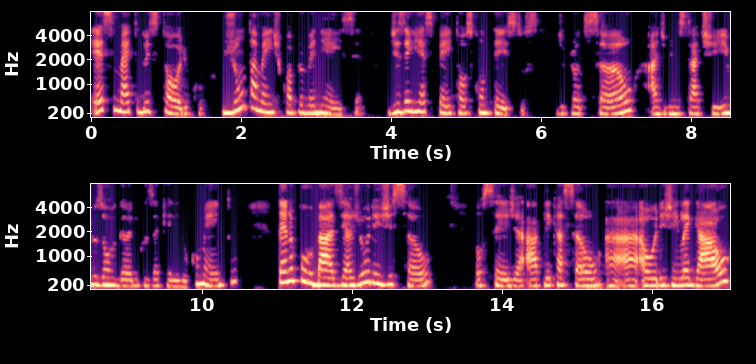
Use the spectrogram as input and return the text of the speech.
Esse método histórico, juntamente com a proveniência, dizem respeito aos contextos de produção, administrativos, orgânicos daquele documento, tendo por base a jurisdição, ou seja, a aplicação, a, a origem legal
